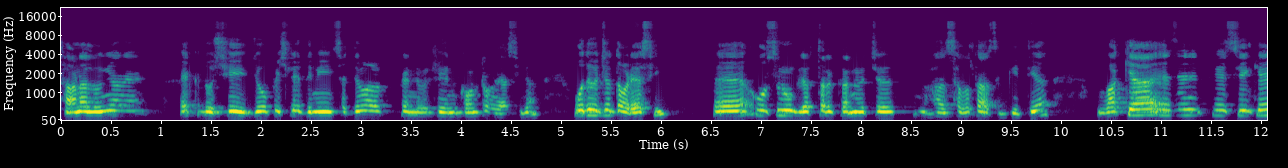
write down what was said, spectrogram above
ਥਾਣਾ ਲੋਹੀਆਂ ਨੇ ਇੱਕ ਦੋਸ਼ੀ ਜੋ ਪਿਛਲੇ ਦਿਨੀ ਸੱਜਣਵਾਲ ਪਿੰਡ ਵਿਖੇ ਐਨਕਾਊਂਟਰ ਹੋਇਆ ਸੀਗਾ, ਉਹਦੇ ਵਿੱਚੋਂ ਦੌੜਿਆ ਸੀ। ਉਸ ਨੂੰ ਗ੍ਰਿਫਤਾਰ ਕਰਨ ਵਿੱਚ ਸਫਲਤਾ ਹਾਸਲ ਕੀਤੀ ਆ। ਵਾਕਿਆ ਇਹ ਸੀ ਕਿ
